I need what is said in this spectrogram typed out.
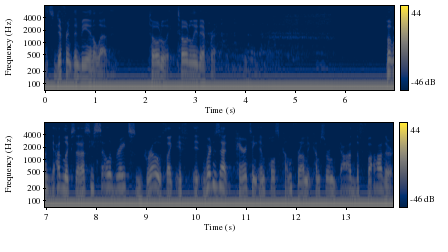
It's different than being 11. Totally, totally different. But when God looks at us, He celebrates growth. Like, if it, where does that parenting impulse come from? It comes from God the Father,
